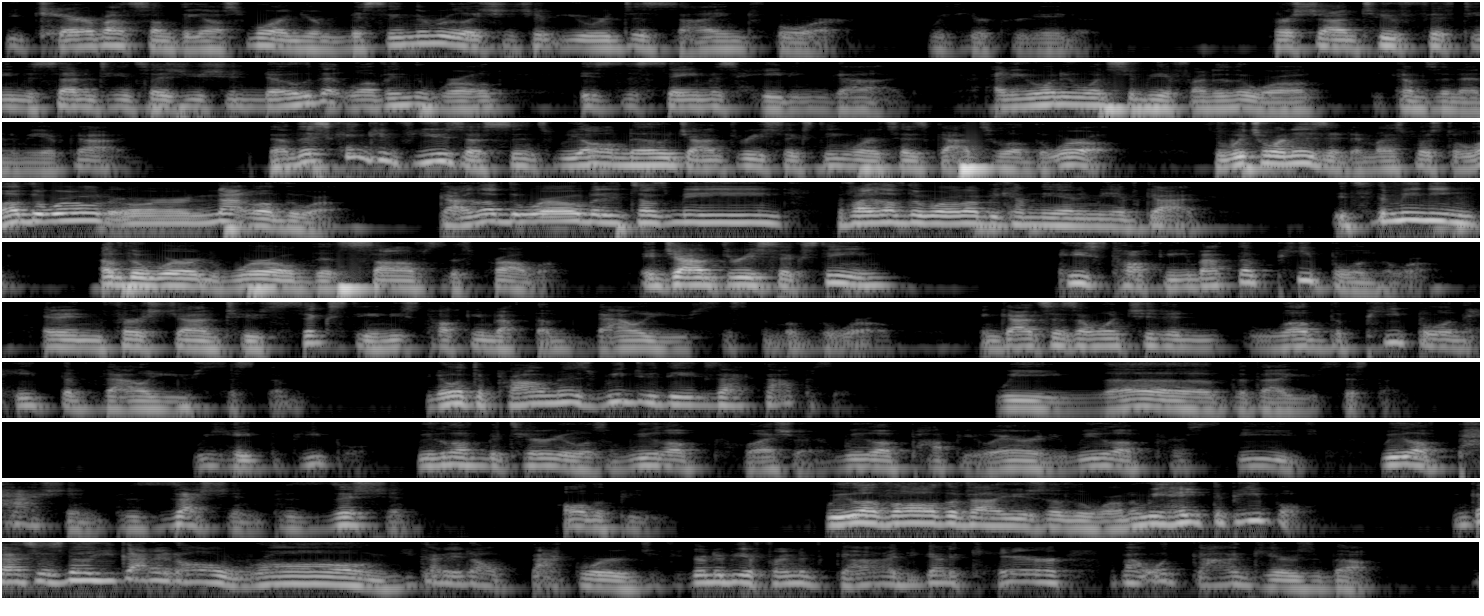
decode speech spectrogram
You care about something else more, and you're missing the relationship you were designed for with your Creator. 1 John 2 15 to 17 says, You should know that loving the world is the same as hating God. Anyone who wants to be a friend of the world becomes an enemy of God. Now this can confuse us since we all know John 3:16 where it says God to love the world. So which one is it? Am I supposed to love the world or not love the world? God love the world, but it tells me if I love the world, I'll become the enemy of God. It's the meaning of the word world that solves this problem. In John 3:16, he's talking about the people in the world. And in 1 John 2:16, he's talking about the value system of the world. And God says, I want you to love the people and hate the value system. You know what the problem is? We do the exact opposite. We love the value system. We hate the people. We love materialism. We love pleasure. We love popularity. We love prestige. We love passion, possession, position, all the P's. We love all the values of the world and we hate the people. And God says, No, you got it all wrong. You got it all backwards. If you're going to be a friend of God, you got to care about what God cares about.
